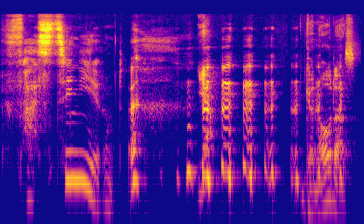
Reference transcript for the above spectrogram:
Faszinierend. Ja, genau das.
